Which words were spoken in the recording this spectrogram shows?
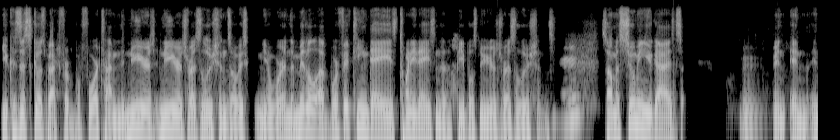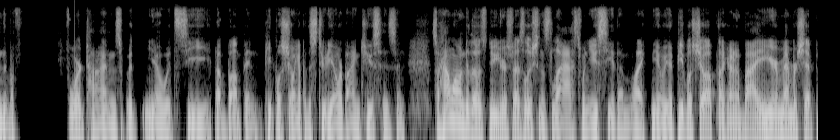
you because this goes back for before time. The New Year's New Year's resolutions always you know we're in the middle of we're 15 days, 20 days into people's New Year's resolutions. Mm-hmm. So I'm assuming you guys in in in the before times would you know would see a bump in people showing up at the studio or buying juices. And so how long do those new year's resolutions last when you see them? Like you know we have people show up like i'm going to buy a year membership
